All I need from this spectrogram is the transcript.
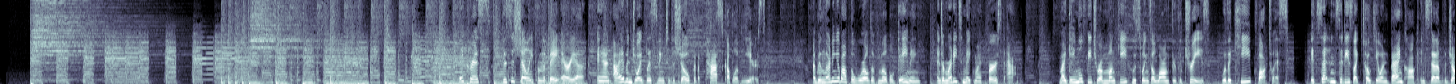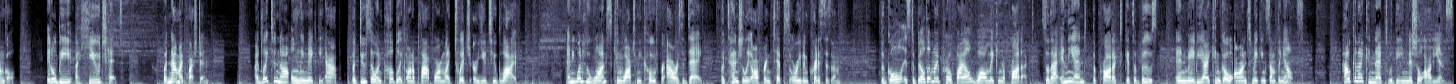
Hey, Chris. This is Shelly from the Bay Area, and I have enjoyed listening to the show for the past couple of years. I've been learning about the world of mobile gaming, and I'm ready to make my first app. My game will feature a monkey who swings along through the trees with a key plot twist. It's set in cities like Tokyo and Bangkok instead of the jungle. It'll be a huge hit. But now, my question I'd like to not only make the app, but do so in public on a platform like Twitch or YouTube Live. Anyone who wants can watch me code for hours a day, potentially offering tips or even criticism. The goal is to build up my profile while making a product, so that in the end, the product gets a boost and maybe I can go on to making something else. How can I connect with the initial audience?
